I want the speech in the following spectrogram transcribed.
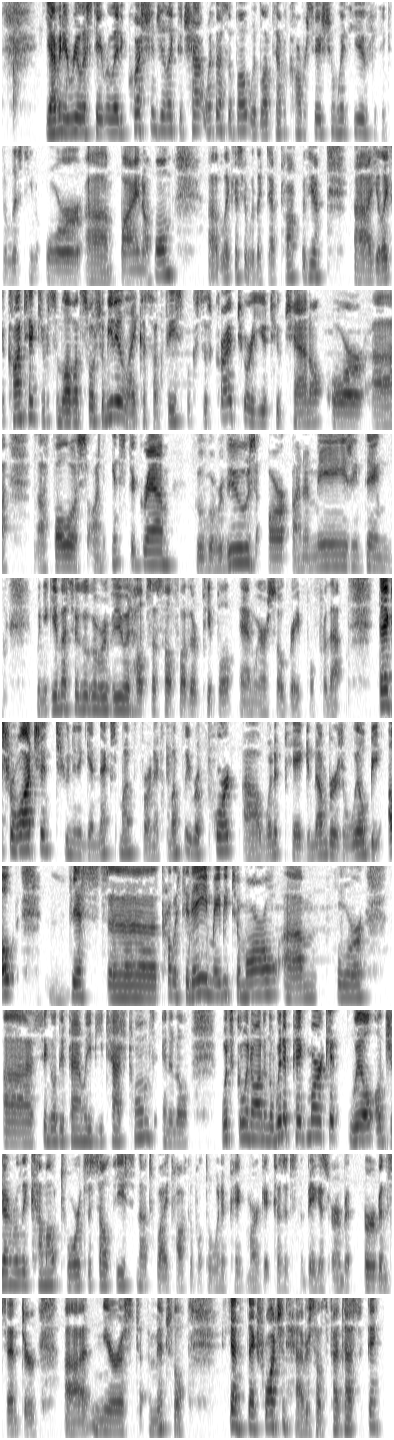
You have any real estate related questions you'd like to chat with us about? We'd love to have a conversation with you if you're thinking of listing or um, buying a home. Uh, like I said, we'd like to have talk with you. Uh, you like our content? Give us some love on social media. Like us on Facebook. Subscribe to our YouTube channel or uh, uh follow us on Instagram. Google reviews are an amazing thing. When you give us a Google review, it helps us help other people, and we are so grateful for that. Thanks for watching. Tune in again next month for our next monthly report. Uh, Winnipeg numbers will be out this uh, probably today, maybe tomorrow. Um, for uh, single family detached homes and it'll what's going on in the winnipeg market will generally come out towards the southeast and that's why i talk about the winnipeg market because it's the biggest urban urban center uh, nearest mitchell Again, thanks for watching. Have yourselves a fantastic day.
